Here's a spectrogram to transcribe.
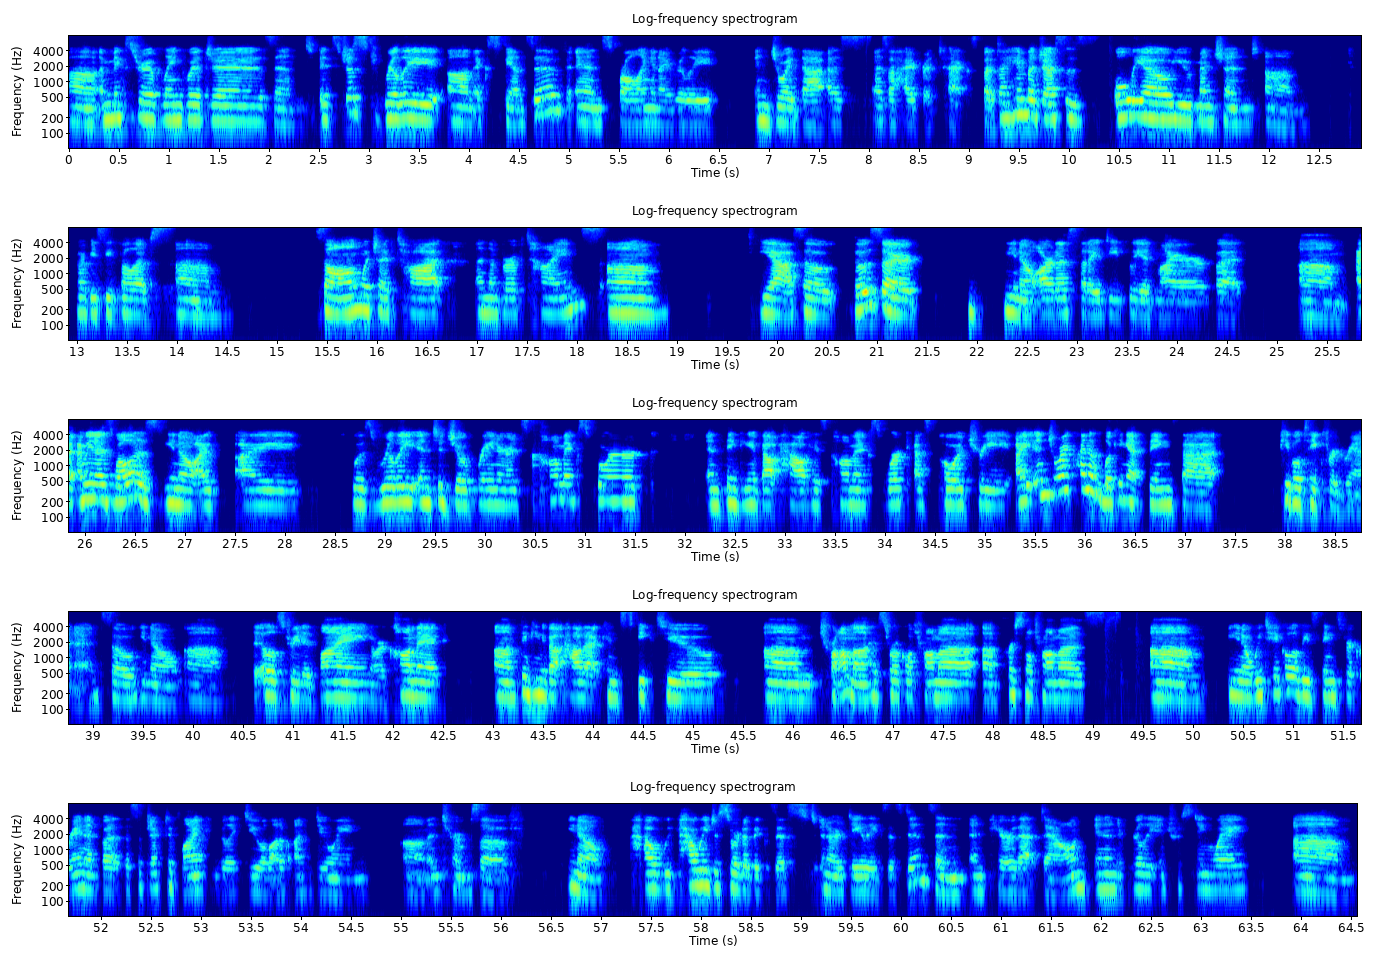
uh, a mixture of languages and it's just really um, expansive and sprawling and i really enjoyed that as as a hybrid text. But tyehimba jess's olio you mentioned um, NourbeSe Philip's um, Zong, which I've taught a number of times. Um, yeah, so those are, you know, artists that I deeply admire. But um, I, I mean, as well as, you know, I, I was really into Joe Brainard's comics work and thinking about how his comics work as poetry. I enjoy kind of looking at things that people take for granted. So, you know, um, the illustrated line or a comic, um, thinking about how that can speak to um, trauma, historical trauma, uh, personal traumas. Um, you know, we take all of these things for granted, but the subjective line can really do a lot of undoing um, in terms of, you know, how we how we just sort of exist in our daily existence and and pare that down in a really interesting way. Um,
